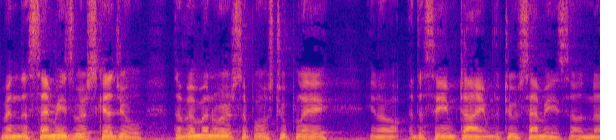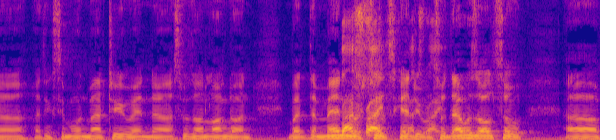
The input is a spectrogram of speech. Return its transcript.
When the semis were scheduled, the women were supposed to play, you know, at the same time, the two semis on uh, I think Simonne Mathieu and uh, Suzanne Lenglen, but the men That's were right. still scheduled. Right. So that was also uh,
